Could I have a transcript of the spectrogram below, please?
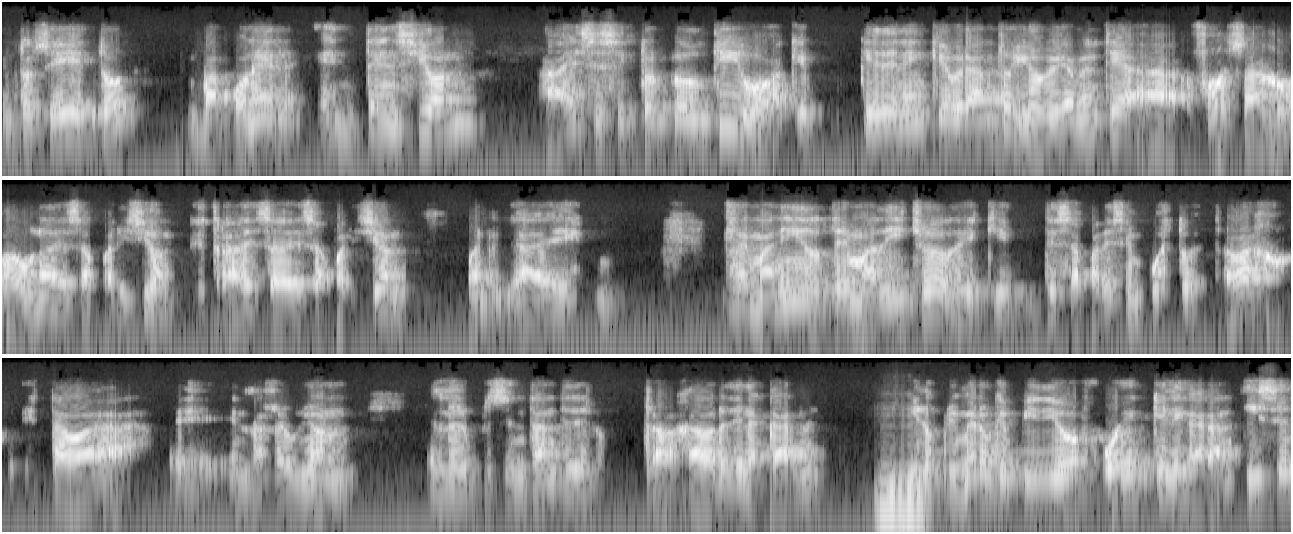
entonces, esto va a poner en tensión a ese sector productivo, a que queden en quebranto y obviamente a forzarlos a una desaparición. Detrás de esa desaparición, bueno, ya es remanido tema dicho de que desaparecen puestos de trabajo. Estaba eh, en la reunión el representante de los trabajadores de la carne y lo primero que pidió fue que le garanticen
